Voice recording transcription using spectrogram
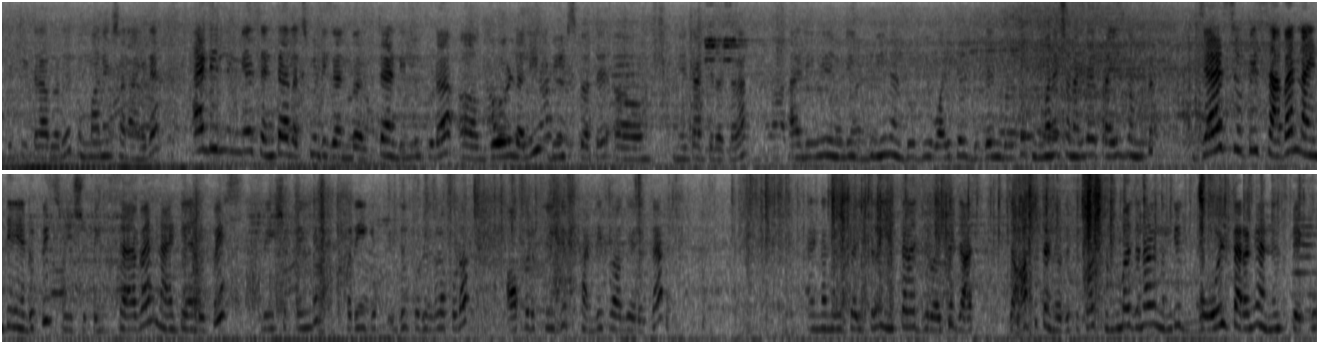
ಇದಕ್ಕೆ ಈ ಥರ ಬರುತ್ತೆ ತುಂಬಾ ಚೆನ್ನಾಗಿದೆ. ಆ್ಯಂಡ್ ಇಲ್ಲಿ ನಿಮಗೆ ಸೆಂಟರ್ ಲಕ್ಷ್ಮಿ ಡಿಸೈನ್ ಬರುತ್ತೆ. ಆ್ಯಂಡ್ ಇಲ್ಲೂ ಕೂಡ ಗೋಲ್ಡಲ್ಲಿ ಬೀಡ್ಸ್ ಬರುತ್ತೆ ನೇತಾಕಿರೋ ಥರ. ಆ್ಯಂಡ್ ಇಲ್ಲಿ ನಿಮಗೆ ಗ್ರೀನ್ ಆ್ಯಂಡ್ ರೂಬಿ ವೈಟಲ್ಲಿ ಡಿಸೈನ್ ಬರುತ್ತೆ. ತುಂಬಾ ಚೆನ್ನಾಗಿದೆ. ಪ್ರೈಸ್ ಬಂದ್ಬಿಟ್ಟು just rupees seven ninety nine rupees free shipping seven ninety nine rupees free shipping free gift ಇದು ಕೂಡ ಇದರಲ್ಲೂ ಕೂಡ ಆಫರ್ ಫ್ರೀ ಗಿಫ್ಟ್ ಖಂಡಿತವಾಗೂ ಇರುತ್ತೆ. ಆ್ಯಂಡ್ ನಾನು ಈ ಥರ ಈ ಥರ ಈ ಥರ ಜುವೆಲ್ಸ್ ಜಾಸ್ತಿ ಜಾಸ್ತಿ ತಂದಿರೋದು. ಬಿಕಾಸ್ ತುಂಬ ಜನ ನನಗೆ ಗೋಲ್ಡ್ ಥರನೇ ಅನ್ನಿಸ್ಬೇಕು.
